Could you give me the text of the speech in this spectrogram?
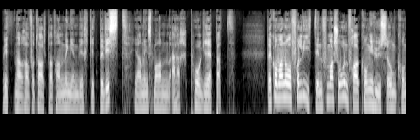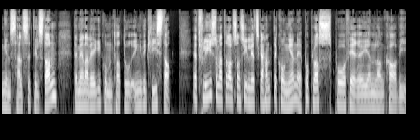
Vitner har fortalt at handlingen virket bevisst. Gjerningsmannen er pågrepet. Det kommer nå for lite informasjon fra kongehuset om kongens helsetilstand. Det mener VG-kommentator Yngve Kvistad. Et fly som etter all sannsynlighet skal hente kongen, er på plass på ferieøyen Langkawi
